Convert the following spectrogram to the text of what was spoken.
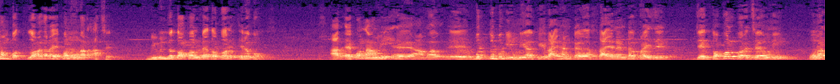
সম্পদ লোহাগারা এখন ওনার আছে। বিভিন্ন দখল বেদখল এরকম। আর এখন আমি আমার এ, ভুক্তভোগী উনি আর কি রায়হান রায়ান এন্টারপ্রাইজের যে দখল করেছে উনি, ওনার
